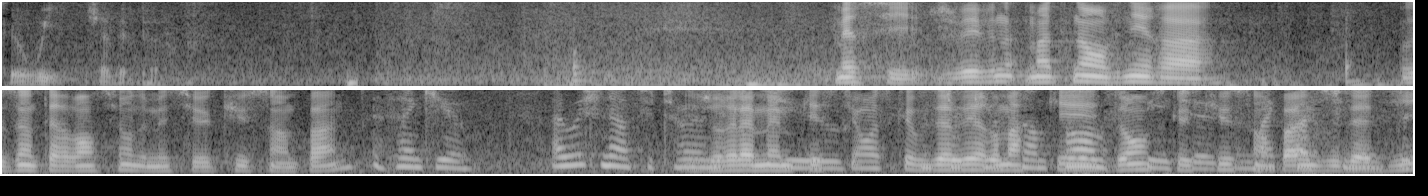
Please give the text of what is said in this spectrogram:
que oui, j'avais peur. Merci. Je vais ven- maintenant en venir à, aux interventions de M. Q. Sampan. Thank you. J'aurais la même question. Est-ce que vous avez remarqué dans ce que Q Sampagne vous a dit?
